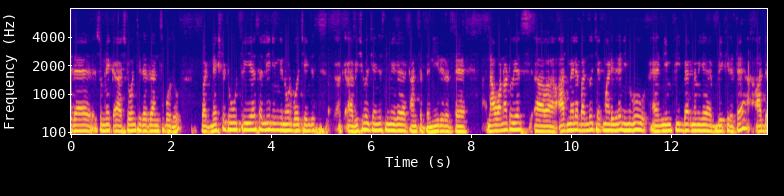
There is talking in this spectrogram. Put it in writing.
ಇದೆ ಸುಮ್ಮನೆ ಸ್ಟೋನ್ಸ್ ಇದೆ ಅಂತ ಅನ್ಸ್ಬೋದು. ಬಟ್ ನೆಕ್ಸ್ಟ್ ಟೂ ತ್ರೀ ಇಯರ್ಸಲ್ಲಿ ನಿಮಗೆ ನೋಡ್ಬೋದು ಚೇಂಜಸ್ ವಿಷುವಲ್ ಚೇಂಜಸ್ ನಿಮಗೆ ಕಾಣಿಸುತ್ತೆ. ನೀರಿರುತ್ತೆ ನಾವು ಒನ್ ಆರ್ ಟೂ ಇಯರ್ಸ್ ಆದಮೇಲೆ ಬಂದು ಚೆಕ್ ಮಾಡಿದರೆ ನಿಮಗೂ ನಿಮ್ಮ ಫೀಡ್ಬ್ಯಾಕ್ ನಮಗೆ ಬೇಕಿರುತ್ತೆ. ಅದು,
